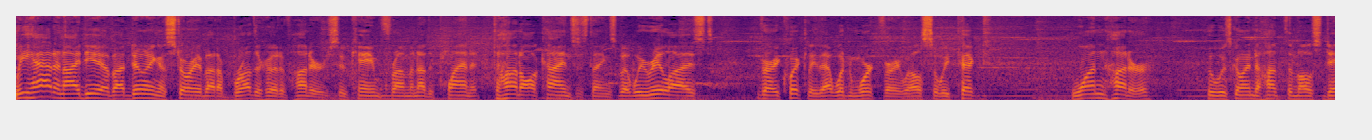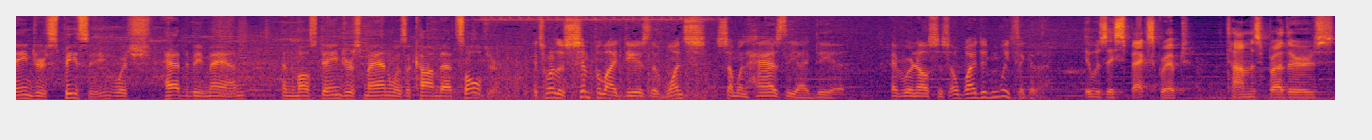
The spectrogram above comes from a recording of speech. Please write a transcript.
We had an idea about doing a story about a brotherhood of hunters who came from another planet to hunt all kinds of things, but we realized very quickly that wouldn't work very well, so we picked one hunter who was going to hunt the most dangerous species, which had to be man, and the most dangerous man was a combat soldier. It's one of those simple ideas that once someone has the idea, everyone else says, oh, why didn't we think of that? It was a spec script. Thomas Brothers,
